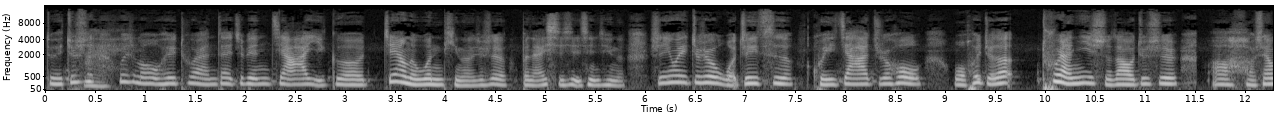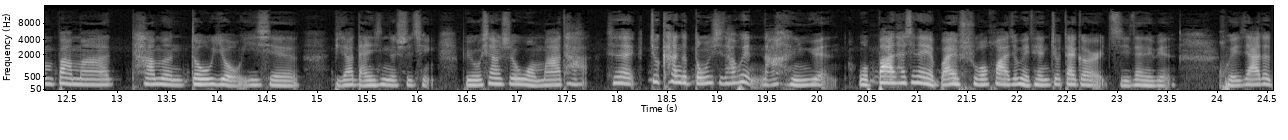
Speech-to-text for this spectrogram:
对，就是为什么我会突然在这边加一个这样的问题呢？就是本来喜喜庆庆的，是因为就是我这一次回家之后，我会觉得。突然意识到，就是啊，好像爸妈他们都有一些比较担心的事情，比如像是我妈，她现在就看个东西，她会拿很远；我爸他现在也不爱说话，就每天就戴个耳机在那边。回家的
